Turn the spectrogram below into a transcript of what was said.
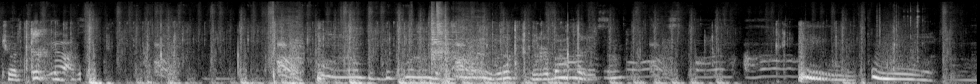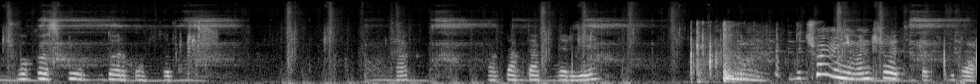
Черт, как Я. чувака с первого удара просто. Так. Так, так, так, подожди. Да чё на не ваншотит так всегда?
